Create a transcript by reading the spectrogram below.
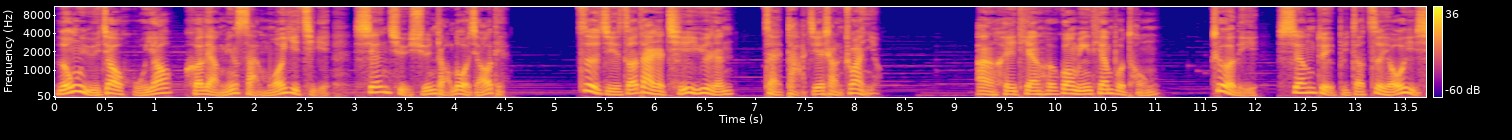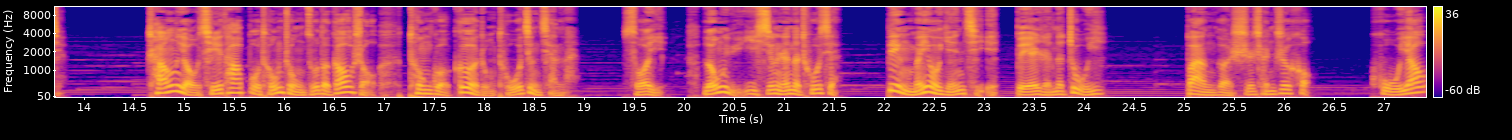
龙宇叫虎妖和两名散魔一起先去寻找落脚点，自己则带着其余人在大街上转悠。暗黑天和光明天不同，这里相对比较自由一些，常有其他不同种族的高手通过各种途径前来，所以龙宇一行人的出现，并没有引起别人的注意。半个时辰之后，虎妖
